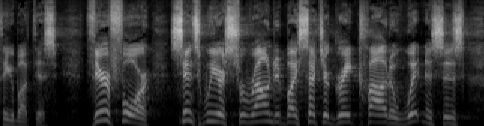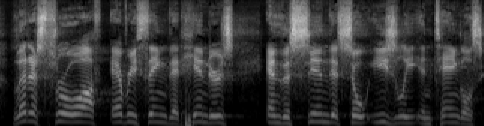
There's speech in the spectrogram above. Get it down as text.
Think about this. Therefore, since we are surrounded by such a great cloud of witnesses, let us throw off everything that hinders and the sin that so easily entangles.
